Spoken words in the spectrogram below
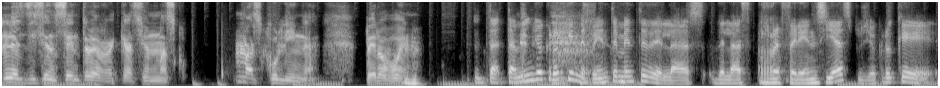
les dicen centro de recreación masculina, pero bueno. También yo creo que independientemente de las, de las referencias, pues yo creo que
